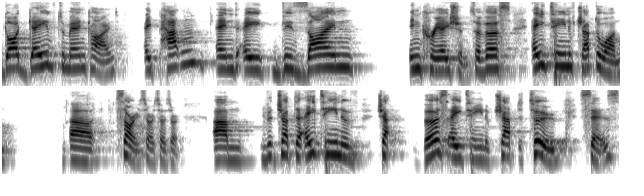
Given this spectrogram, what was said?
God gave to mankind a pattern and a design in creation. So, verse 18 of chapter 1, uh, sorry, sorry, sorry, sorry. Um, chapter 18 of cha- verse 18 of chapter 2 says,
